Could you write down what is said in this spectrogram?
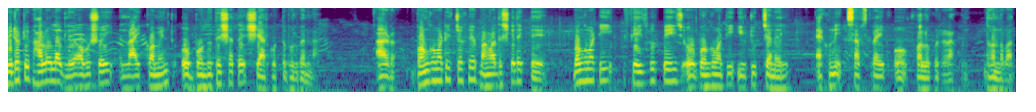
ভিডিওটি ভালো লাগলে অবশ্যই লাইক, কমেন্ট ও বন্ধুদের সাথে শেয়ার করতে ভুলবেন না। আর বঙ্গমাটির চোখে বাংলাদেশকে দেখতে বঙ্গমাটি ফেসবুক পেজ ও বঙ্গমাটি ইউটিউব চ্যানেল এখনই সাবস্ক্রাইব ও ফলো করে রাখুন। ধন্যবাদ।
